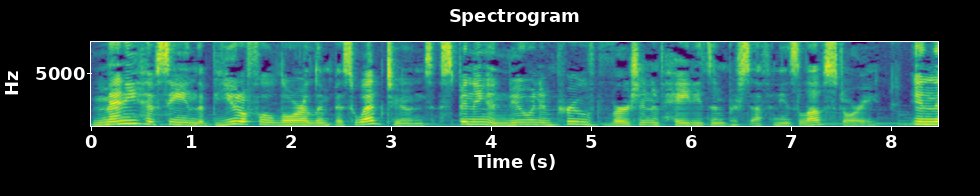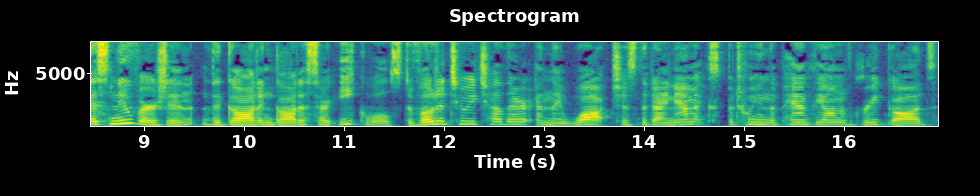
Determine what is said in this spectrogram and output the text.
Many have seen the beautiful Lore Olympus webtoons spinning a new and improved version of Hades and Persephone's love story. In this new version, the god and goddess are equals, devoted to each other, and they watch as the dynamics between the pantheon of Greek gods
